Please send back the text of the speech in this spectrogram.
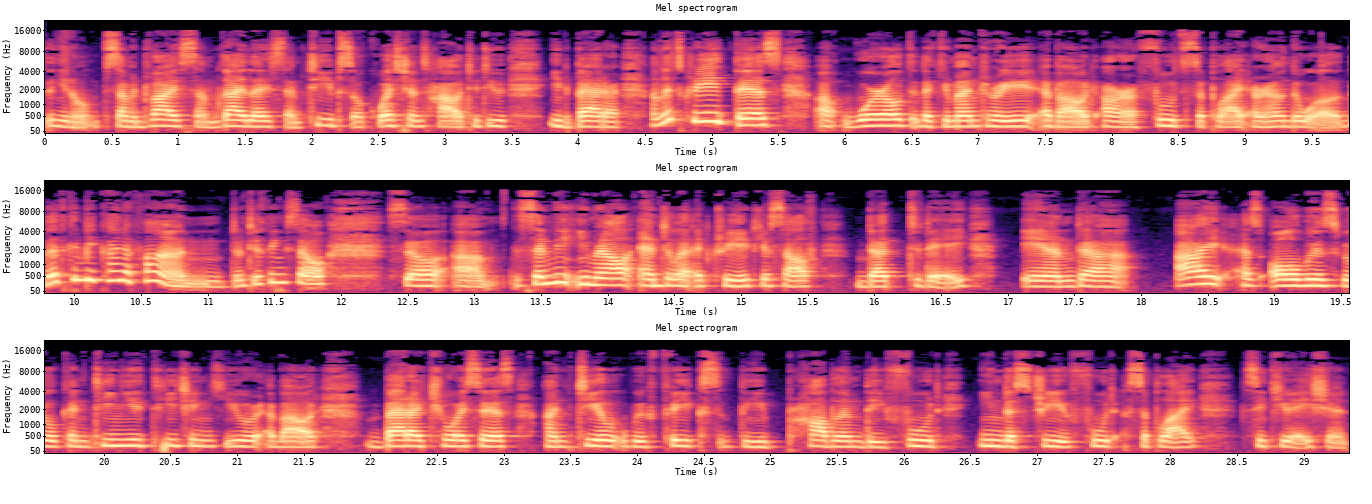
you know, some advice, some guidelines, some tips or questions how to do it better. And let's create this uh, world documentary about our food supply around the world. That can be kind of fun, don't you think so? So um, send me email, angela at createyourself.today. And uh, I, as always, will continue teaching you about better choices until we fix the problem, the food industry, food supply situation.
